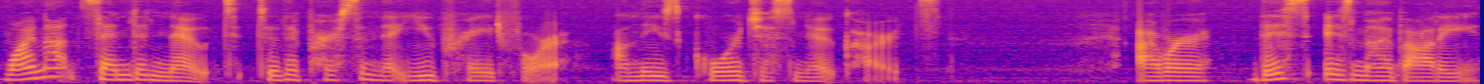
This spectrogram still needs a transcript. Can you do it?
why not send a note to the person that you prayed for on these gorgeous note cards? Our This Is My Body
